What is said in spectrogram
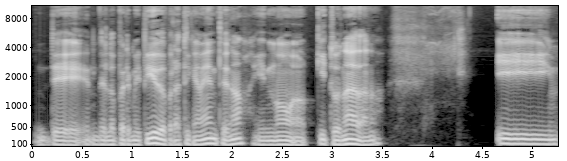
de, lo permitido prácticamente, ¿no? Y no quito nada, ¿no? Y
